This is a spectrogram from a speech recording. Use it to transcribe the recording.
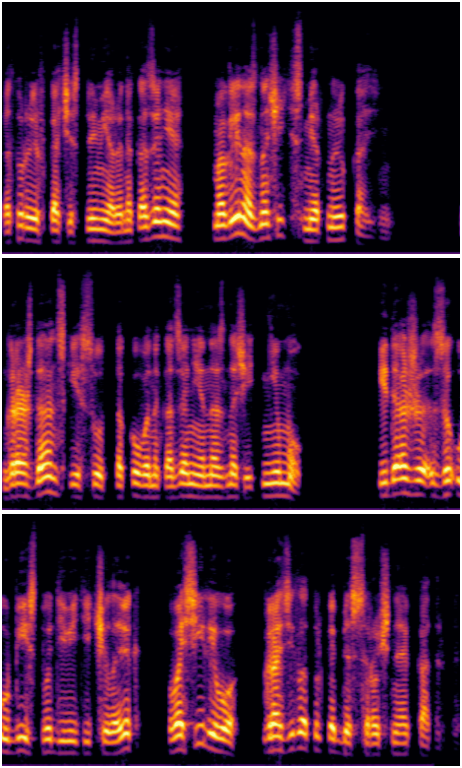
которые в качестве меры наказания могли назначить смертную казнь. Гражданский суд такого наказания назначить не мог, и даже за убийство девяти человек Васильеву грозила только бессрочная каторга.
